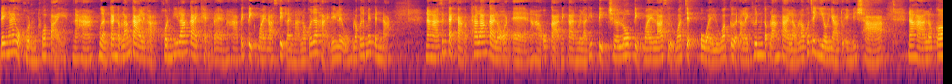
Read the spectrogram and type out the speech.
ได้ง่ายกว่าคนทั่วไปนะคะ เหมือนกันกับร่างกายเลยค่ะ คนที่ร่างกายแข็งแรงนะคะ ไปติดไวรัสติดอะไรมา เราก็จะหายได้เร็ว เราก็จะไม่เป็นหนักนะคะซึ่งแตกต่างกับถ้าร่างกายเราอ่อนแอนะคะโอกาสในการเวลาที่ติดเชื้อโรคติดไวรัส หรือว่าเจ็บป่วย หรือว่าเกิดอะไรขึ้นกับร่างกายเรา เราก็จะเยียวยาตัวเองได้ช้านะคะแล้วก็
